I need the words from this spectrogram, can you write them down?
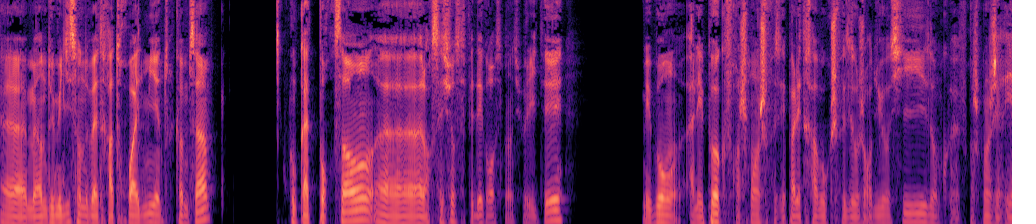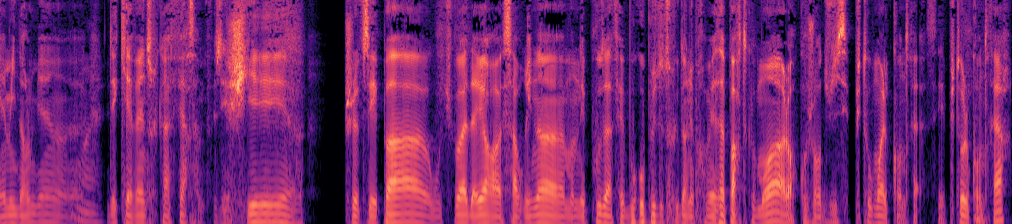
Euh, mais en 2010, on devait être à 3,5, un truc comme ça, ou 4%. Euh, alors c'est sûr, ça fait des grosses mensualités. Mais bon, à l'époque, franchement, je faisais pas les travaux que je faisais aujourd'hui aussi. Donc, euh, franchement, j'ai rien mis dans le bien. Euh, Ouais. Dès qu'il y avait un truc à faire, ça me faisait chier. je le faisais pas. Ou tu vois, d'ailleurs, Sabrina, mon épouse, a fait beaucoup plus de trucs dans les premiers apparts que moi, alors qu'aujourd'hui, c'est plutôt moi le contraire. C'est plutôt le contraire.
